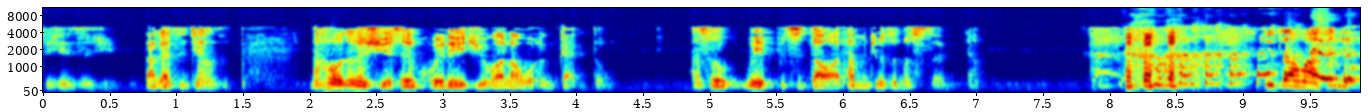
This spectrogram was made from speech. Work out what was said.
这些事情，大概是这样子。然后那个学生回了一句话，让我很感动。他说：“我也不知道啊，他们就这么神，这样。”你知道吗？这个，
